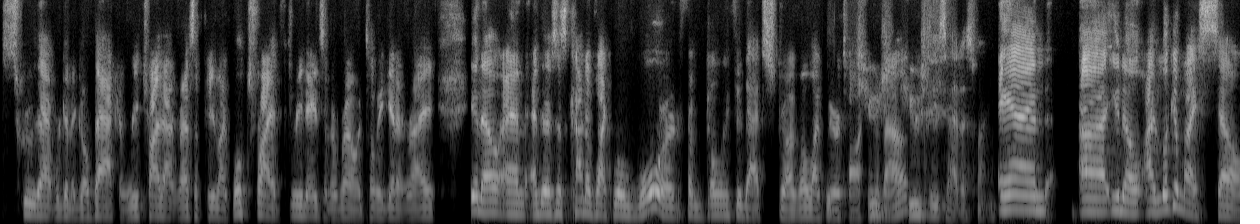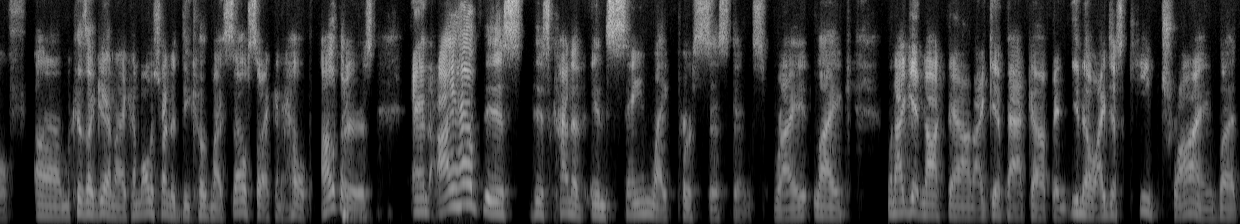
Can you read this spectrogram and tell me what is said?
Screw that. We're gonna go back and retry that recipe. Like we'll try it three days in a row until we get it right. You know, and and there's this kind of like reward from going through that struggle, like we were talking Huge- about. Hugely satisfying. And uh, you know, I look at myself, um, because again, like I'm always trying to decode myself so I can help others. And I have this this kind of insane like persistence, right? Like when I get knocked down, I get back up and you know, I just keep trying. But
